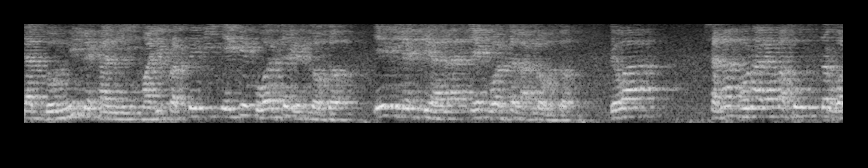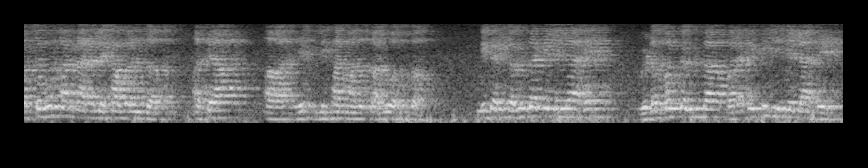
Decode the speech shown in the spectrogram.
या दोन्ही लेखांनी माझी प्रत्येकी एक एक वर्ष घेतलं होतं. एक लेख लिहायला एक वर्ष लागलं होतं. तेव्हा क्षणात होणाऱ्यापासून तर वर्षभर लागणाऱ्या लेखापर्यंत अशा हे लिखाण माझं चालू असतं. मी काही कविता केलेल्या आहेत विडंबन कविता बऱ्यापैकी लिहिलेल्या आहेत.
